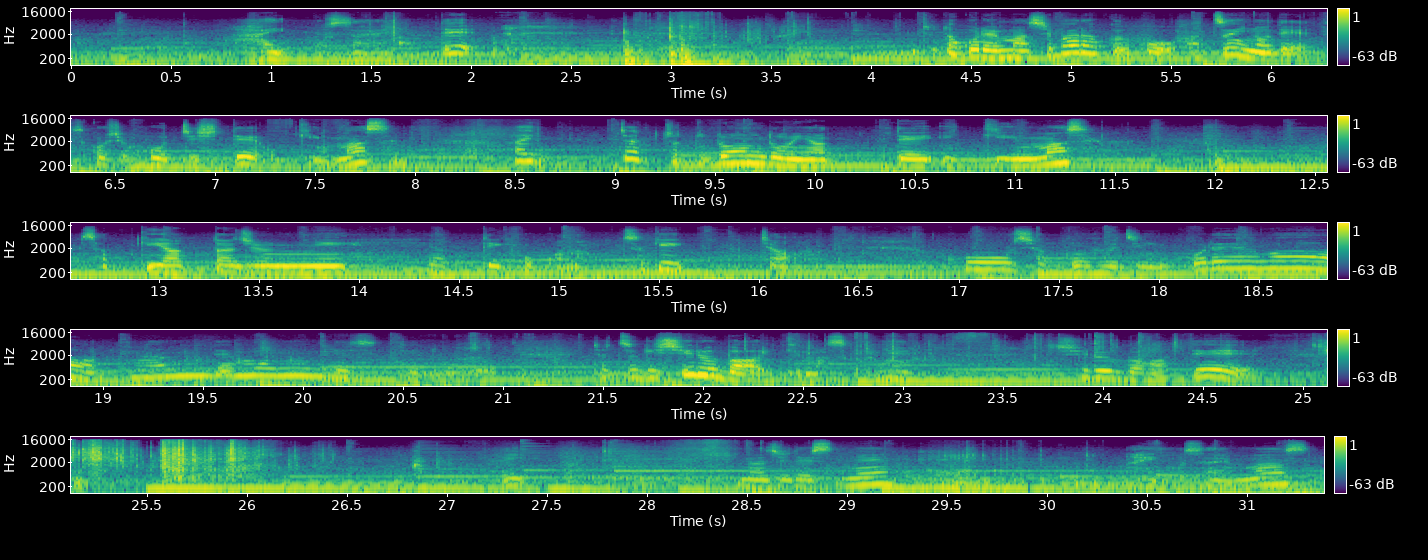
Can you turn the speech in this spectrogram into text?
い押さえて、ちょっとこれまあしばらくこう熱いので少し放置しておきます。はい。じゃあちょっとどんどんやっていきます。さっきやった順にやっていこうかな。次。公爵夫人。これは何でもいいんですけどじゃあ次シルバーいきますかね。シルバーではい同じですね。はい押さえます。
